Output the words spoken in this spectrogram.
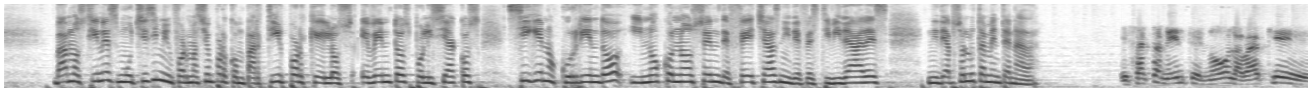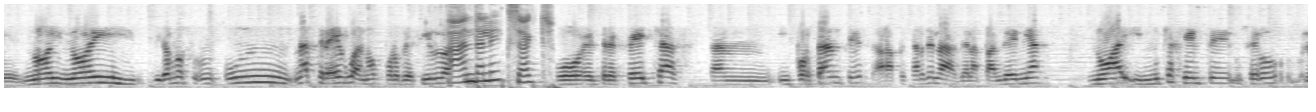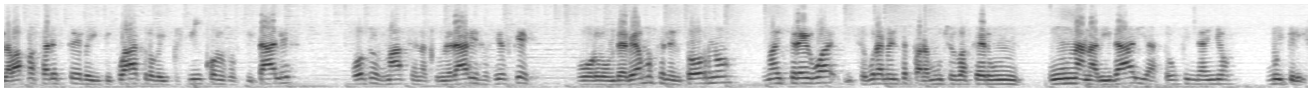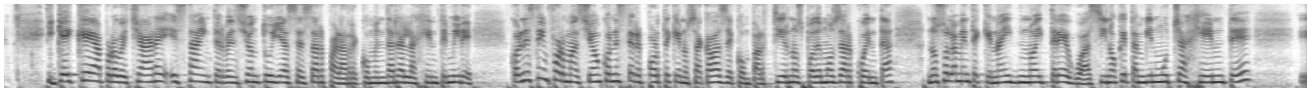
Vamos, tienes muchísima información por compartir porque los eventos policíacos siguen ocurriendo y no conocen de fechas, ni de festividades, ni de absolutamente nada. Exactamente, no, la verdad que no hay, no hay, digamos, un, una tregua, ¿no? Por decirlo así. Ándale, exacto. O entre fechas tan importantes, a pesar de la, de la pandemia, no hay, y mucha gente, Lucero, la va a pasar este 24, 25 en los hospitales, otros más en las funerarias, así es que por donde veamos el entorno, no hay tregua y seguramente para muchos va a ser un, una Navidad y hasta un fin de año muy triste. Y que hay que aprovechar esta intervención tuya, César, para recomendarle a la gente, mire, con esta información, con este reporte que nos acabas de compartir, nos podemos dar cuenta no solamente que no hay, no hay tregua, sino que también mucha gente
